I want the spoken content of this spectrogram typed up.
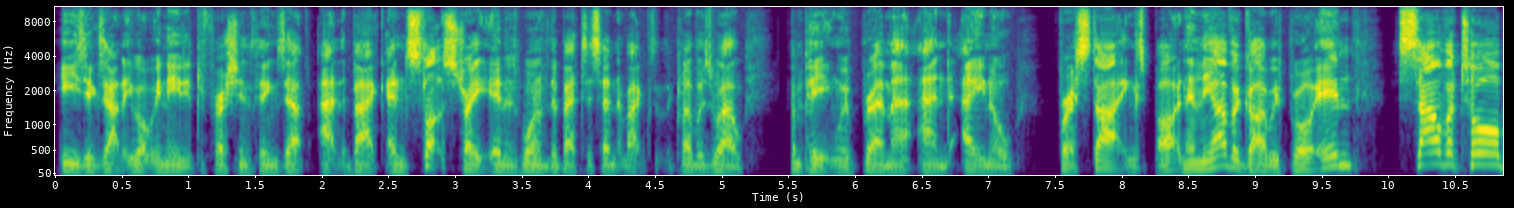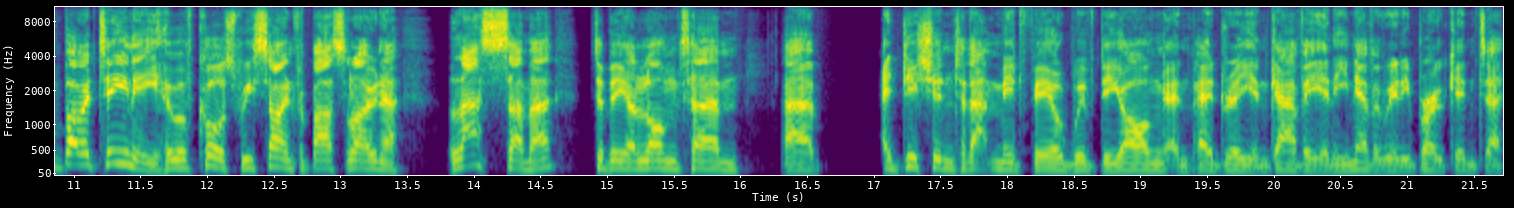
he's exactly what we needed to freshen things up at the back and slot straight in as one of the better centre backs at the club as well, competing with Bremer and Anel for a starting spot. And then the other guy we've brought in, Salvatore Boattini, who of course we signed for Barcelona last summer to be a long term uh, addition to that midfield with De Jong and Pedri and Gavi, and he never really broke into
